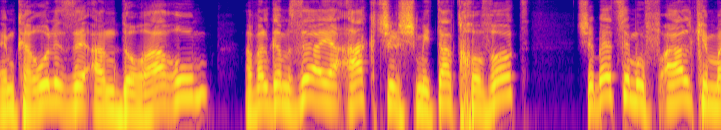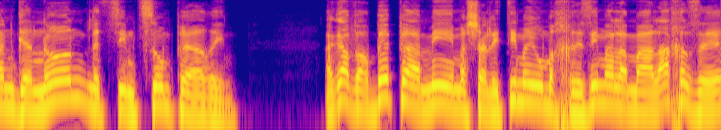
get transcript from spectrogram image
הם קראו לזה אנדוררום, אבל גם זה היה אקט של שמיטת חובות, שבעצם הופעל כמנגנון לצמצום פערים. אגב, הרבה פעמים השליטים היו מכריזים על המהלך הזה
